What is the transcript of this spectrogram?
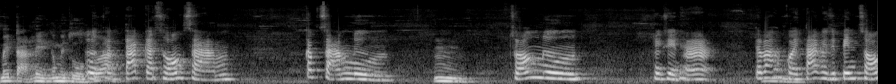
ไม่ตัดเลนก็ไม่ถูกเออตัวกันตัดกับสองสามกับสามหนึ่งอืม สองหนึ่งเลขเศษห้าแต่ว่าอืม ข่อยตัดก็จะเป็นสอง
